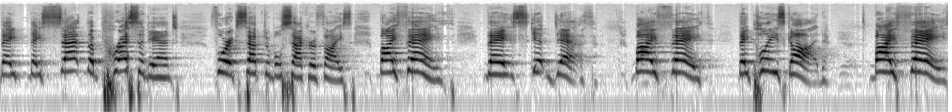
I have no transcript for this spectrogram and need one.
they, they set the precedent for acceptable sacrifice. By faith, they skipped death. By faith, they pleased God. By faith,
